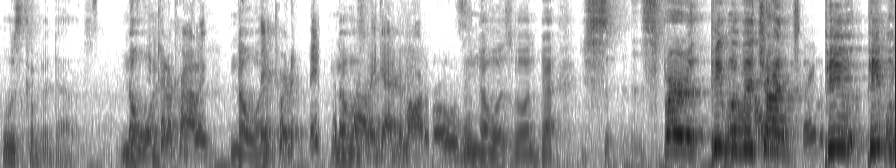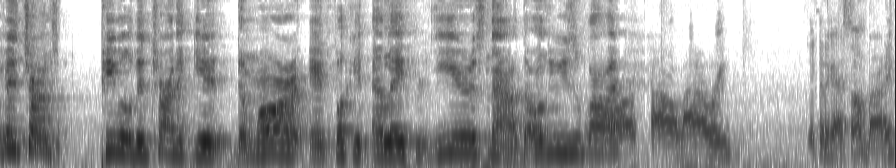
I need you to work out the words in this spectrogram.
Who was coming to Dallas? No one. Could have probably. No They, one. put, they No probably got DeMar DeRozan. No one's going to die. Spurs. People have been trying. People. People have been trying. People have been trying to get DeMar in fucking L.A. for years now. The only reason why. DeMar, Kyle Lowry. They could have got somebody.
